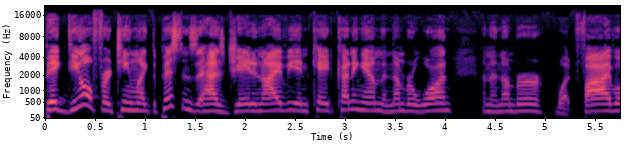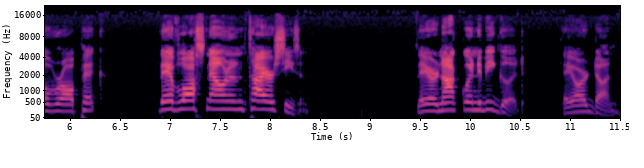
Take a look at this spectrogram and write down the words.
Big deal for a team like the Pistons that has Jaden Ivey and Cade Cunningham, the number one and the number, what, five overall pick. They have lost now an entire season. They are not going to be good. They are done.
